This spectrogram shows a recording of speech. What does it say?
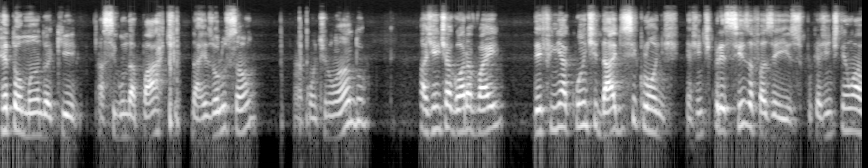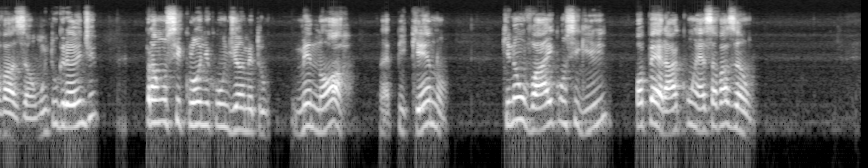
retomando aqui a segunda parte da resolução, né, continuando, a gente agora vai definir a quantidade de ciclones. A gente precisa fazer isso, porque a gente tem uma vazão muito grande para um ciclone com um diâmetro menor, né, pequeno, que não vai conseguir operar com essa vazão.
